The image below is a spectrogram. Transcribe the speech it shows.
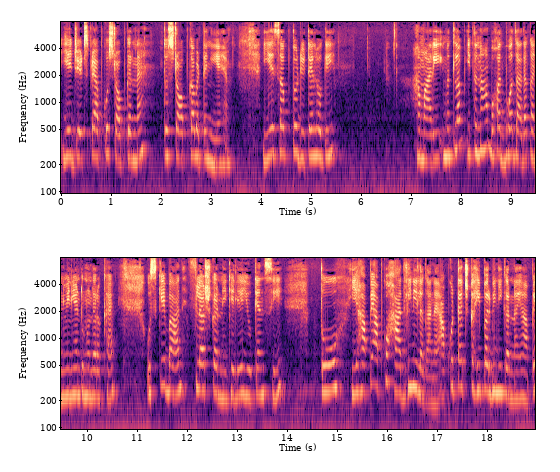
ये जेट स्प्रे आपको स्टॉप करना है तो स्टॉप का बटन ये है। ये सब तो डिटेल हो गई। हमारी मतलब इतना बहुत बहुत ज़्यादा कन्वीनियंट उन्होंने रखा है। उसके बाद फ्लश करने के लिए यू कैन सी तो यहाँ पे आपको हाथ भी नहीं लगाना है। आपको टच कहीं पर भी नहीं करना है यहाँ पे।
